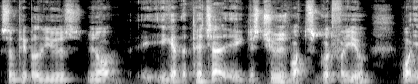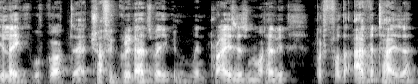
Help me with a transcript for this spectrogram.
Some people use, you know, you get the picture. You just choose what's good for you, what you like. We've got uh, traffic grid ads where you can win prizes and what have you. But for the advertiser,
